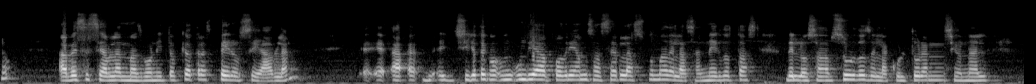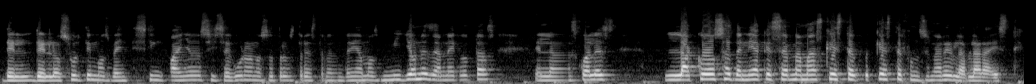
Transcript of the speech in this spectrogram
¿no? A veces se hablan más bonito que otras, pero se hablan. Eh, eh, eh, si yo tengo un, día podríamos hacer la suma de las anécdotas de los absurdos de la cultura nacional de, los últimos 25 años y seguro nosotros tres tendríamos millones de anécdotas en las cuales la cosa tenía que ser nada más que este, que este funcionario le hablara a este.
